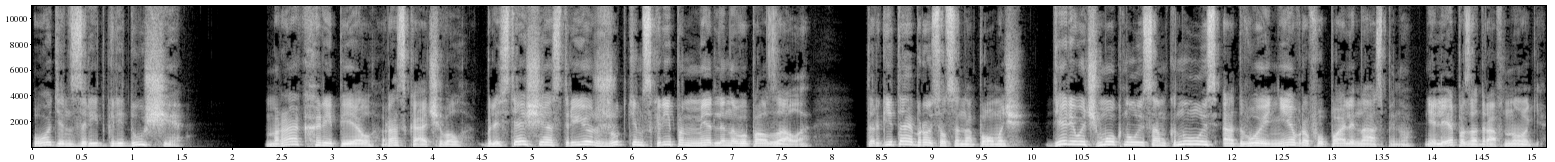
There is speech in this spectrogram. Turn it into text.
Один зрит грядущее». Мрак хрипел, раскачивал. Блестящее острие с жутким скрипом медленно выползало. Таргитай бросился на помощь. Дерево чмокнуло и сомкнулось, а двое невров упали на спину, нелепо задрав ноги.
